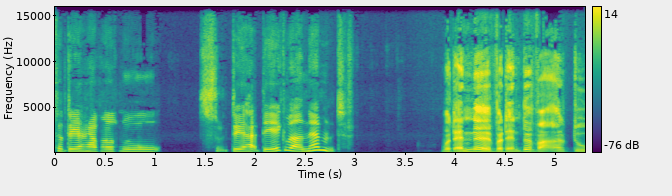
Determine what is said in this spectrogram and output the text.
så det har været noget, det har, det har ikke været nemt. Hvordan, øh, hvordan bevarer du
